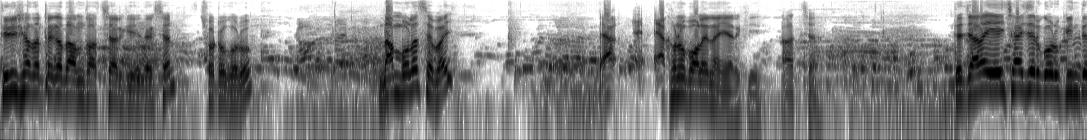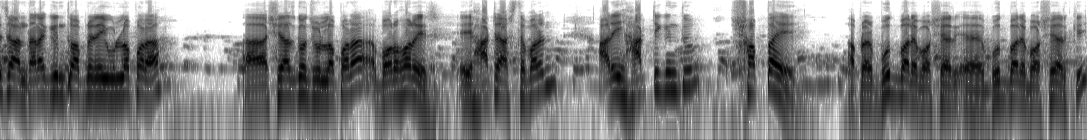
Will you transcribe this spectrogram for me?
তিরিশ হাজার টাকা দাম যাচ্ছে আর কি দেখছেন? ছোট গরু। দাম বলেছে ভাই? এ- এখনও বলে নাই আর কি। আচ্ছা। তো যারা এই সাইজের গরু কিনতে চান, তারা কিন্তু আপনার এই উল্লাপাড়া সিরাজগঞ্জ উল্লাপাড়া, বড়হরের এই হাটে আসতে পারেন। আর এই হাটটি কিন্তু সপ্তাহে আপনার বুধবারে বসে আর বুধবারে বসে আর কি।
